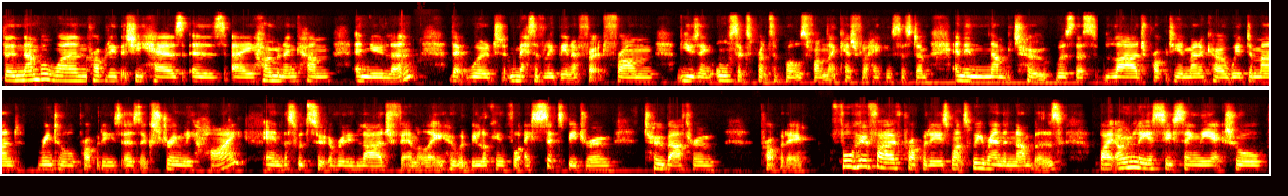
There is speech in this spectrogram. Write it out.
the number one property that she has is a home and income in New Lynn that would massively benefit from using all six principles from the cash flow hacking system. And then number two was this large property in Manukau where demand rental properties is extremely high. And this would suit a really large family who would be looking for a six bedroom, two bathroom property for her five properties, once we ran the numbers, by only assessing the actual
